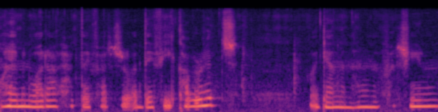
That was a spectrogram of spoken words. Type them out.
وهي من ورا حتى يفرجوا قد في coverage. وكان من هون فرشينهم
